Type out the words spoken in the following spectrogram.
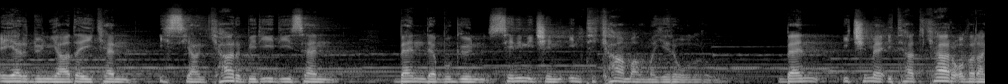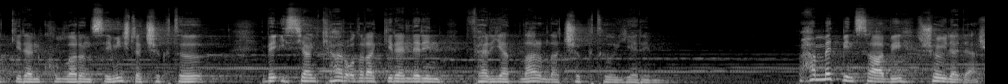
Eğer dünyadayken isyankar biriydiysen ben de bugün senin için intikam alma yeri olurum. Ben içime itaatkar olarak giren kulların sevinçle çıktığı ve isyankar olarak girenlerin feryatlarla çıktığı yerim. Muhammed bin Sabih şöyle der.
